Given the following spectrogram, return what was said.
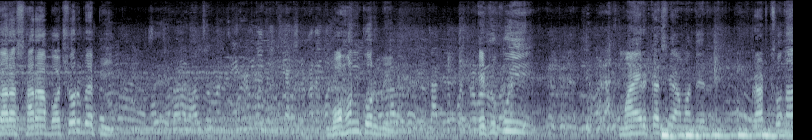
তারা সারা বছর ব্যাপী বহন করবে। এটুকুই মায়ের কাছে আমাদের প্রার্থনা।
